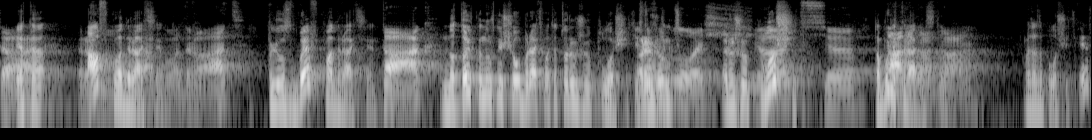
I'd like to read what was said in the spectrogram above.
Так. это А в квадрате А квадрат. Плюс Б в квадрате, Так. но только нужно еще убрать вот эту рыжую площадь. Если Рыжую выкинуть площадь. рыжую площадь, то будет да, да, равенство. Да, вот эта площадь S,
